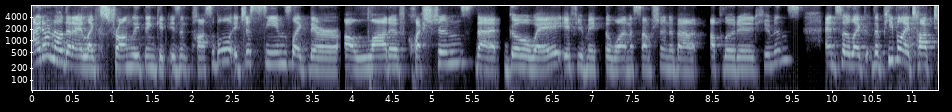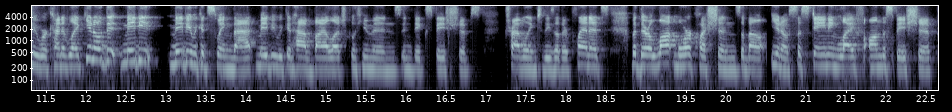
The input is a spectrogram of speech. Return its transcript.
I don't know that I like strongly think it isn't possible. It just seems like there are a lot of questions that go away if you make the one assumption about uploaded humans. And so like the people I talked to were kind of like, you know, that maybe maybe we could swing that. Maybe we could have biological humans in big spaceships traveling to these other planets, but there are a lot more questions about, you know, sustaining life on the spaceship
